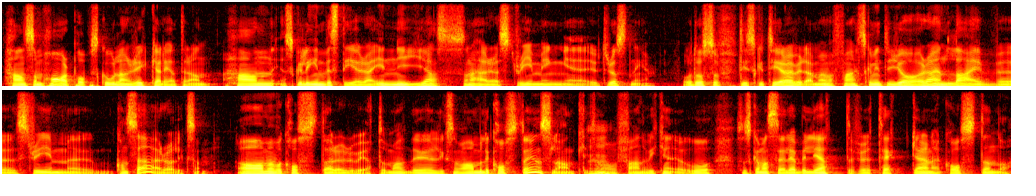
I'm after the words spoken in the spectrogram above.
han som har popskolan, Rickard heter han. Han skulle investera i nya sådana här streamingutrustningar. Och då så diskuterade vi det. Men vad fan, ska vi inte göra en livestreamkonsert eh, då liksom? Ja, men vad kostar det, du vet? Och man, det, är liksom, ja, men det kostar ju en slant. Liksom. Ja, vad fan, vi kan, och så ska man sälja biljetter för att täcka den här kosten då.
